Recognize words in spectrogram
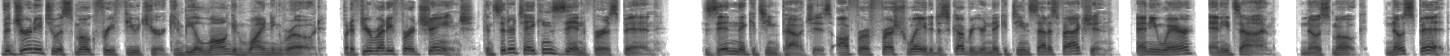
The journey to a smoke free future can be a long and winding road, but if you're ready for a change, consider taking Zyn for a spin. Zyn nicotine pouches offer a fresh way to discover your nicotine satisfaction anywhere, anytime. No smoke, no spit,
